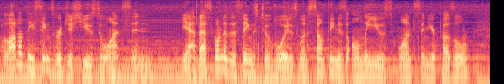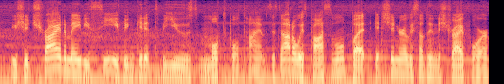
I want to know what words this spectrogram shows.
A lot of these things were just used once, and yeah, that's one of the things to avoid, is when something is only used once in your puzzle, you should try to maybe see if you can get it to be used multiple times. It's not always possible, but it's generally something to strive for.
